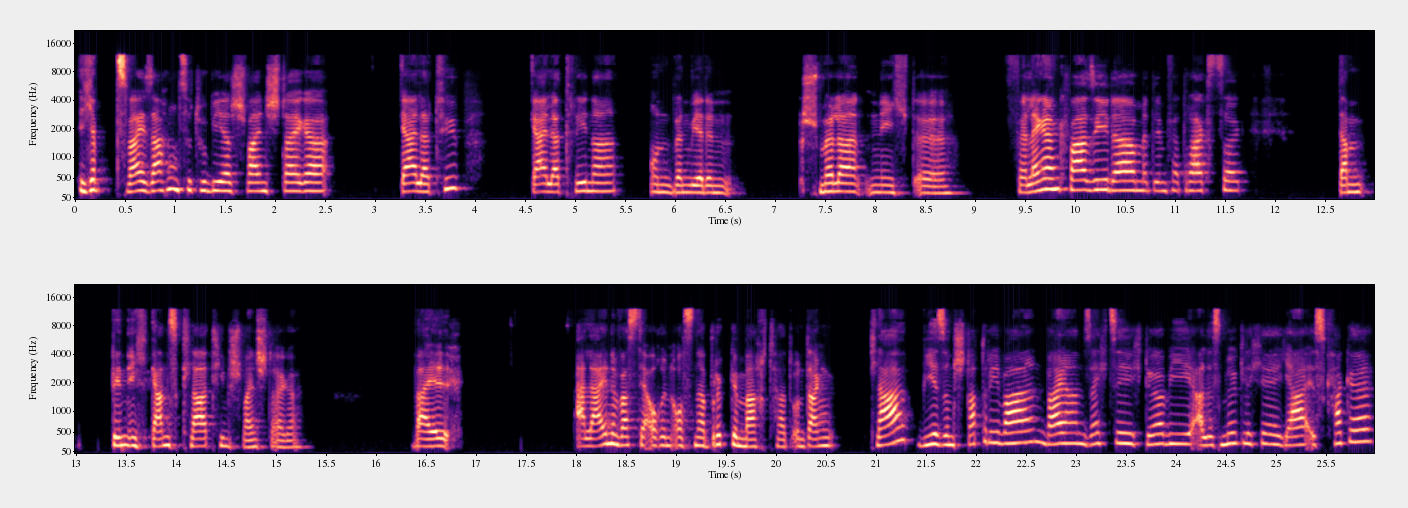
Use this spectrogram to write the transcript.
Ich habe zwei Sachen zu Tobias Schweinsteiger. Geiler Typ, geiler Trainer. Und wenn wir den Schmöller nicht äh, verlängern quasi da mit dem Vertragszeug, dann bin ich ganz klar Team Schweinsteiger. Weil alleine, was der auch in Osnabrück gemacht hat und dann, klar, wir sind Stadtrivalen, Bayern 60, Derby, alles Mögliche, ja, ist kacke,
